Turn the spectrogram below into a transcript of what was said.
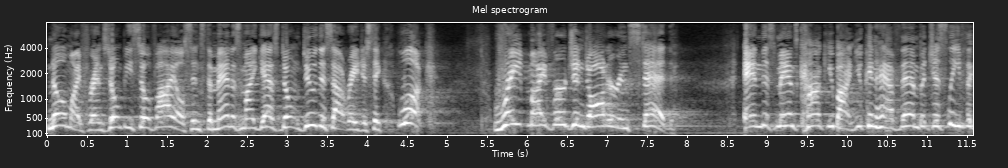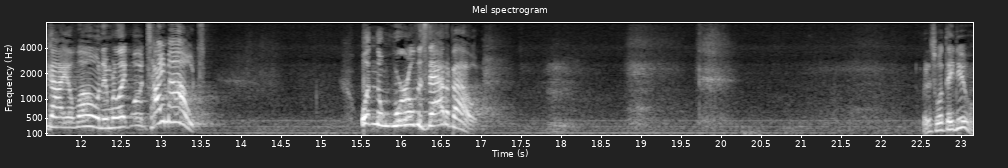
No, my friends, don't be so vile. Since the man is my guest, don't do this outrageous thing. Look, Rape my virgin daughter instead. And this man's concubine, you can have them, but just leave the guy alone. And we're like, well, time out. What in the world is that about? But it's what they do.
